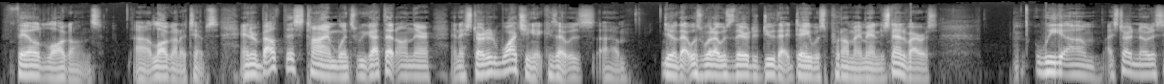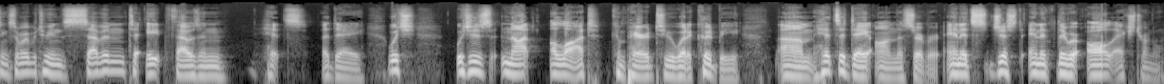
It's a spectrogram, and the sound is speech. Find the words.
failed logons. Uh, logon attempts, and about this time, once we got that on there, and I started watching it because I was, um, you know, that was what I was there to do that day was put on my managed antivirus we um I started noticing somewhere between seven to eight thousand hits a day, which which is not a lot compared to what it could be. Um, hits a day on the server, and it's just and it, they were all external.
